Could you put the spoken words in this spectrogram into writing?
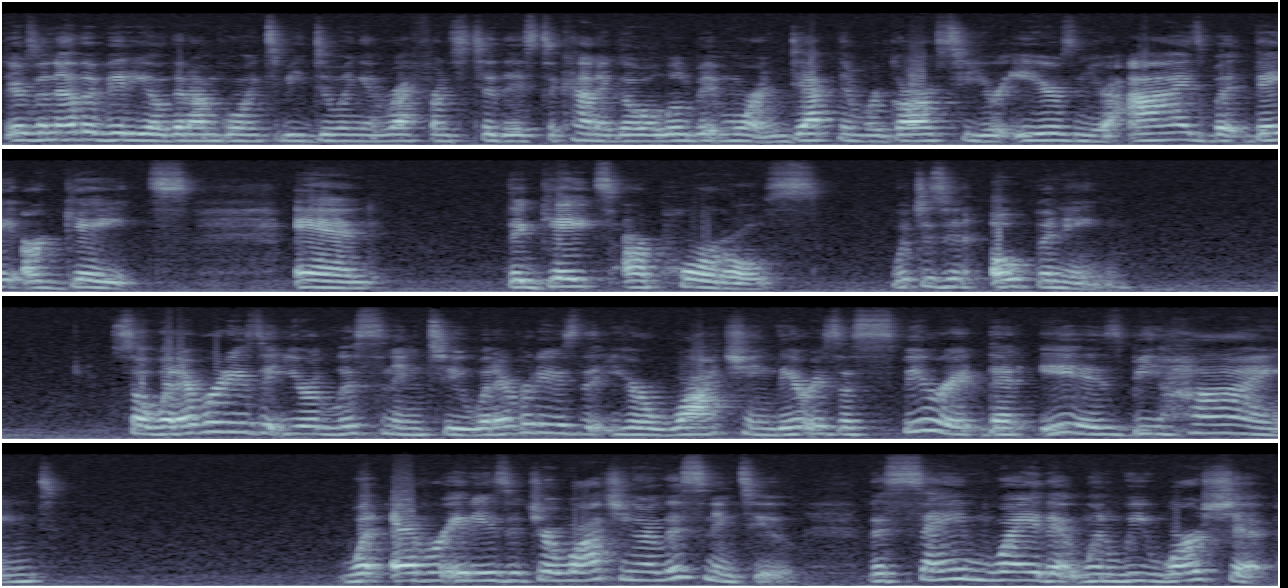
There's another video that I'm going to be doing in reference to this to kind of go a little bit more in depth in regards to your ears and your eyes, but they are gates. And the gates are portals, which is an opening. So, whatever it is that you're listening to, whatever it is that you're watching, there is a spirit that is behind whatever it is that you're watching or listening to. The same way that when we worship,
